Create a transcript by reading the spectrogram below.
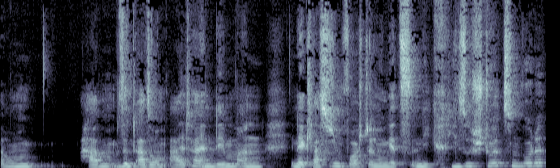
ähm, haben, sind also im Alter, in dem man in der klassischen Vorstellung jetzt in die Krise stürzen würde.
